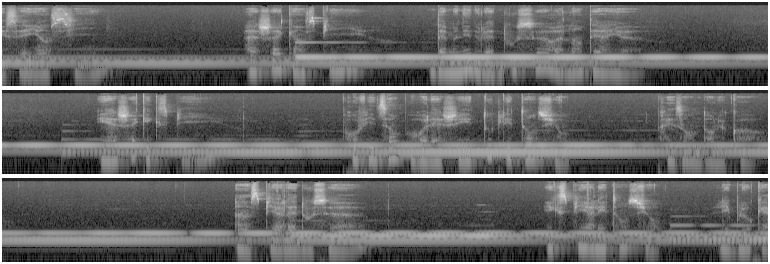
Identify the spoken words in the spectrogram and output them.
Essaye ainsi, à chaque inspire, d'amener de la douceur à l'intérieur. Et à chaque expire, profites-en pour relâcher toutes les tensions présente dans le corps. Inspire la douceur. Expire les tensions, les blocages.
